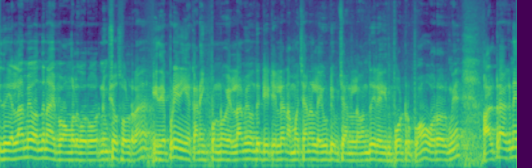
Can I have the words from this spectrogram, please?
இது எல்லாமே வந்து நான் இப்போ உங்களுக்கு ஒரு ஒரு நிமிஷம் சொல்கிறேன் இது எப்படி நீங்கள் கனெக்ட் பண்ணணும்? எல்லாமே வந்து டீட்டெயிலாக நம்ம சேனலில் யூடியூப் சேனலில் வந்து இது போட்டிருப்போம். ஒரு ஒருமே அல்ட்ராக்குனே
